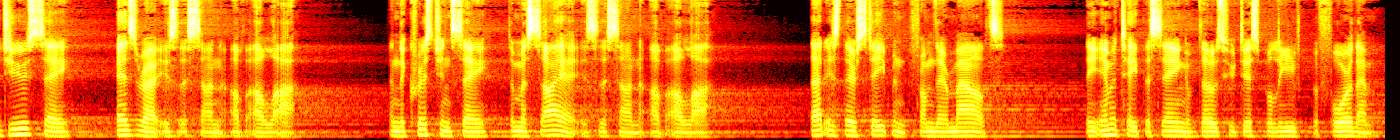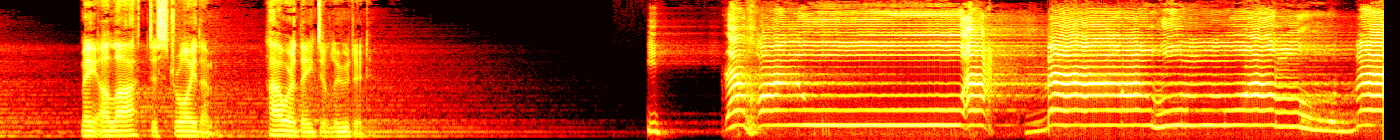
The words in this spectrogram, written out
The Jews say, Ezra is the son of Allah, and the Christians say, the Messiah is the son of Allah. That is their statement from their mouths. They imitate the saying of those who disbelieved before them. May Allah destroy them. How are they deluded? اتخذوا أحبارهم ورهبانهم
